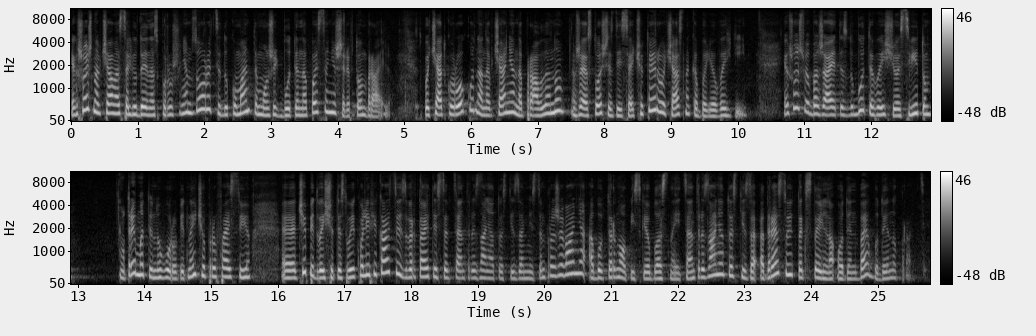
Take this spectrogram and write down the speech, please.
Якщо ж навчалася людина з порушенням зору, ці документи можуть бути написані шрифтом Брайля. З початку року на навчання направлено вже 164 учасника бойових дій. Якщо ж ви бажаєте здобути вищу освіту, Отримати нову робітничу професію е, чи підвищити свою кваліфікацію, звертайтеся в центри зайнятості за місцем проживання або в Тернопільський обласний центр зайнятості за адресою текстильна 1Б, будинок праці.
